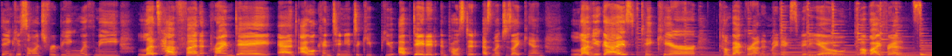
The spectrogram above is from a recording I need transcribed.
Thank you so much for being with me. Let's have fun at Prime Day, and I will continue to keep you updated and posted as much as I can. Love you guys. Take care. Come back around in my next video. Bye-bye, friends.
